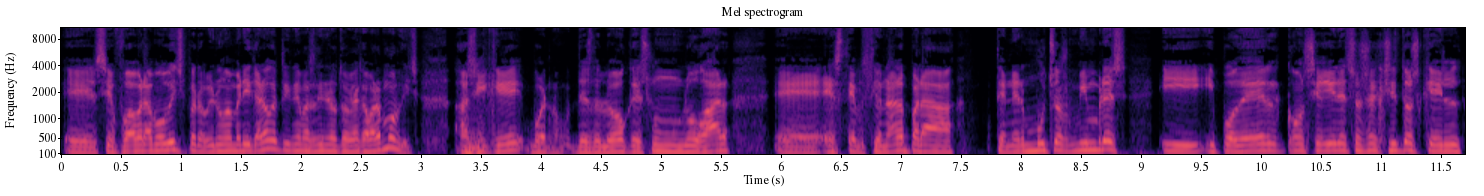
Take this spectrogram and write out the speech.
eh, se fue Abramovich, pero vino un americano que tiene más dinero todavía que Abramovich. Así que, bueno, desde luego que es un lugar eh, excepcional para tener muchos mimbres y, poder conseguir esos éxitos que él,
